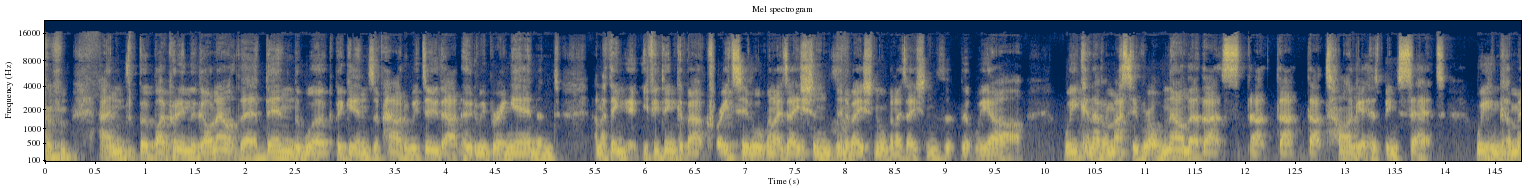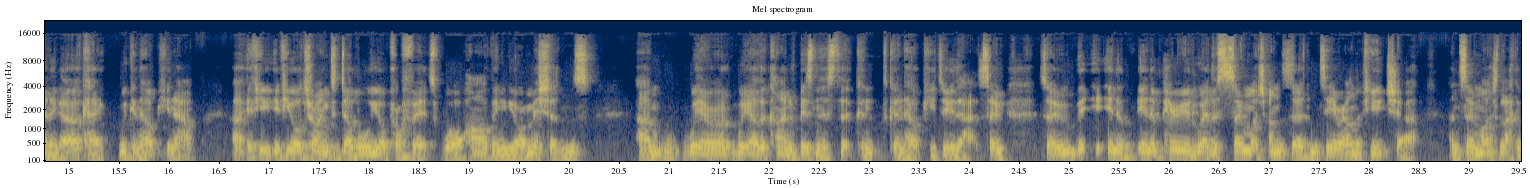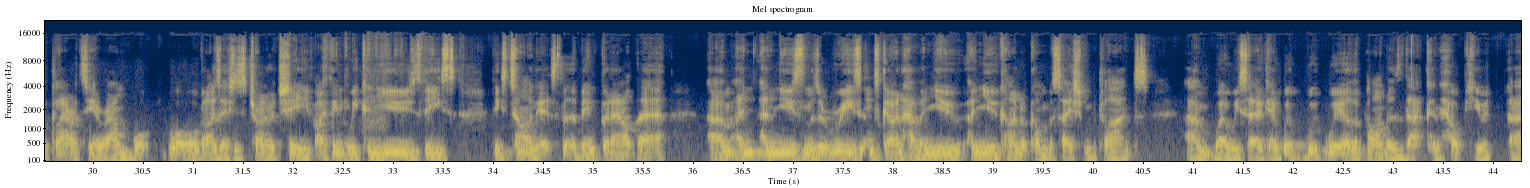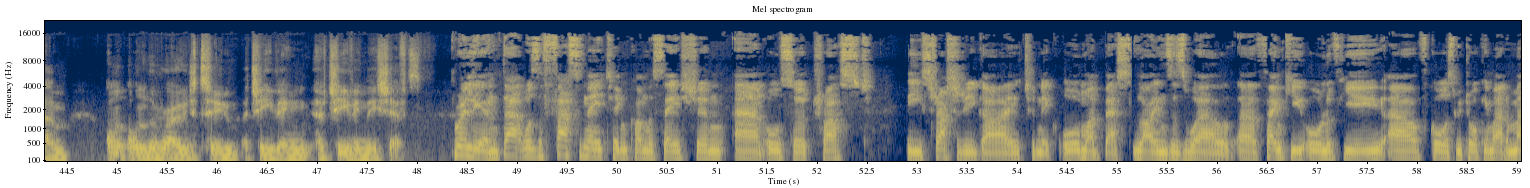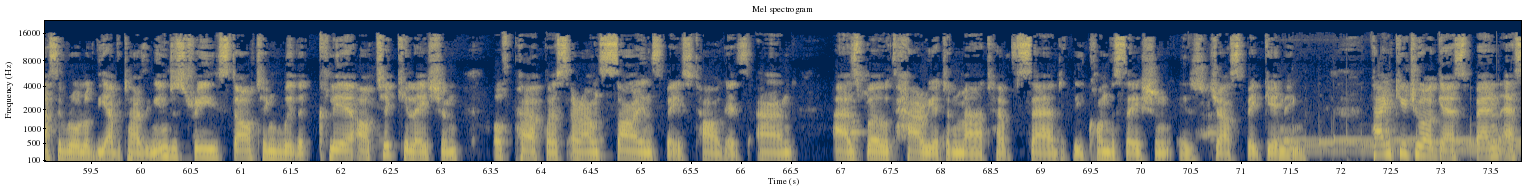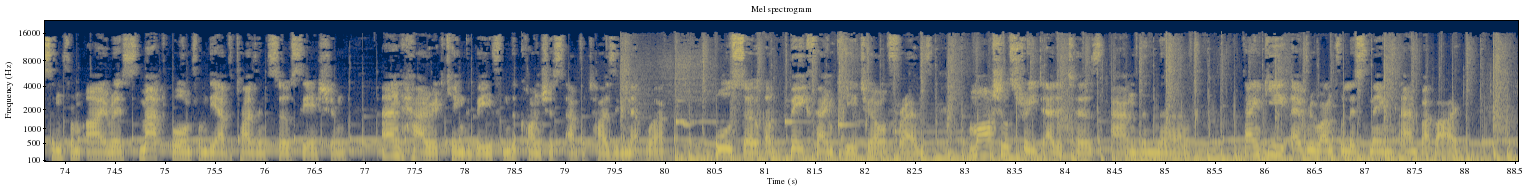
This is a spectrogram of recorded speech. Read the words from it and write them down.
Um, and but by putting the goal out there, then the work begins of how do we do that? Who do we bring in? And and I think if you think about creative organisations, innovation organisations that, that we are, we can have a massive role. Now that that's that that that target has been set, we can come in and go, okay, we can help you now. Uh, if you if you're trying to double your profits while halving your emissions, um, we're we are the kind of business that can can help you do that. So so in a in a period where there's so much uncertainty around the future and so much lack of clarity around what what organisations are trying to achieve, I think we can use these these targets that are being put out there um, and and use them as a reason to go and have a new a new kind of conversation with clients. Um, where we say, okay, we, we, are the partners that can help you um, on, on the road to achieving achieving these shifts. Brilliant. That was a fascinating conversation and also trust the strategy guy to nick all my best lines as well. Uh, thank you, all of you. Uh, of course, we're talking about a massive role of the advertising industry, starting with a clear articulation of purpose around science based targets. And as both Harriet and Matt have said, the conversation is just beginning. Thank you to our guests Ben Essen from Iris, Matt Bourn from the Advertising Association, and Harriet Kingaby from the Conscious Advertising Network. Also, a big thank you to our friends, Marshall Street Editors and The Nerve. Thank you everyone for listening, and bye bye.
